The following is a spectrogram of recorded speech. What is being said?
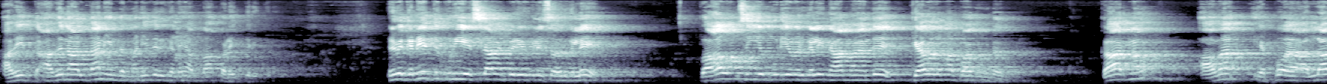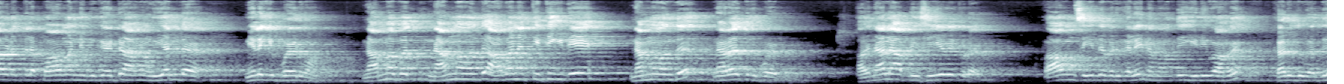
அதை அதனால் தான் இந்த மனிதர்களை அல்லாஹ் படைத்திருக்கிறான். எனவே கணியத்துக்குரிய இஸ்லாமிய பெரியவர்களே அவர்களே பாவம் செய்யக்கூடியவர்களை நாம் வந்து கேவலமாக பார்க்கக்கூடாது காரணம் அவன் எப்போ அல்லாவிடத்தில் பாவ மன்னிப்பு கேட்டு அவன் உயர்ந்த நிலைக்கு போயிடுவான். நம்ம பத் நம்ம வந்து அவனை திட்டிக்கிட்டே நம்ம வந்து நரகத்துக்கு போயிடுவோம் அதனால் அப்படி செய்யவே கூடாது. பாவம் செய்தவர்களை நம்ம வந்து இழிவாக கருதுவது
